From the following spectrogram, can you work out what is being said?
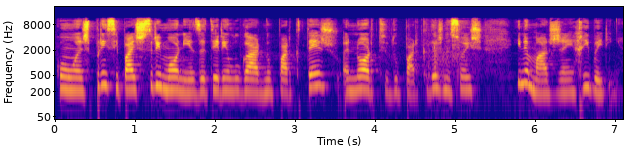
com as principais cerimónias a terem lugar no Parque Tejo, a norte do Parque das Nações e na margem ribeirinha.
